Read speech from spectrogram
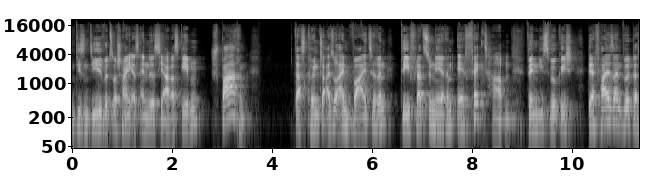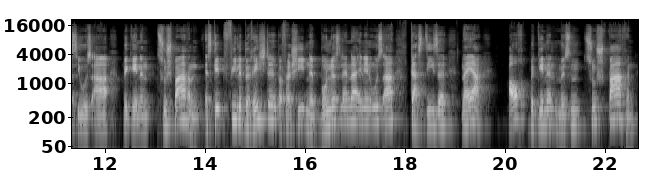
diesen Deal wird es wahrscheinlich erst Ende des Jahres geben, sparen. Das könnte also einen weiteren deflationären Effekt haben, wenn dies wirklich der Fall sein wird, dass die USA beginnen zu sparen. Es gibt viele Berichte über verschiedene Bundesländer in den USA, dass diese, naja, auch beginnen müssen zu sparen.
